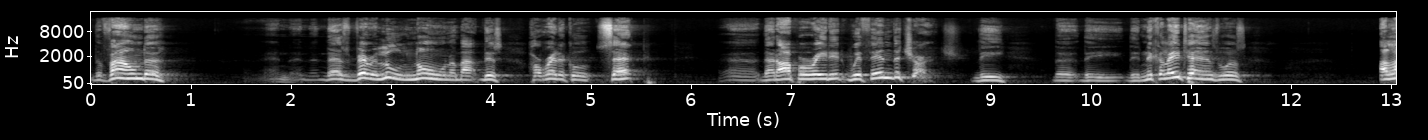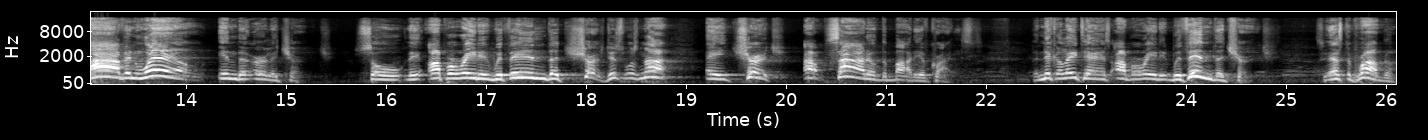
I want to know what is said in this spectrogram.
the founder, there's very little known about this heretical sect uh, that operated within the church. The, the, the, the Nicolaitans was alive and well in the early church. So they operated within the church. This was not a church outside of the body of Christ. The Nicolaitans operated within the church. See, that's the problem.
